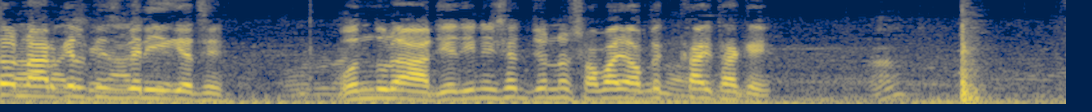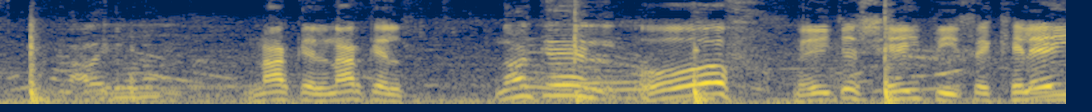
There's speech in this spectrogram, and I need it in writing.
তো নারকেল পিস বেরিয়ে গেছে। বন্ধুরা যে জিনিসের জন্য সবাই অপেক্ষায় থাকে। নারকেল নারকেল। নারকেল। ওফ এই যে সেই পিস এ খেলেই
